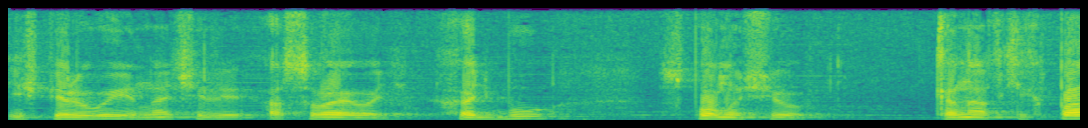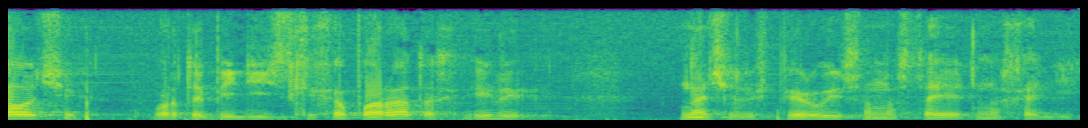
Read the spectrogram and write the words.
и впервые начали осваивать ходьбу с помощью канадских палочек в ортопедических аппаратах или начали впервые самостоятельно ходить.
